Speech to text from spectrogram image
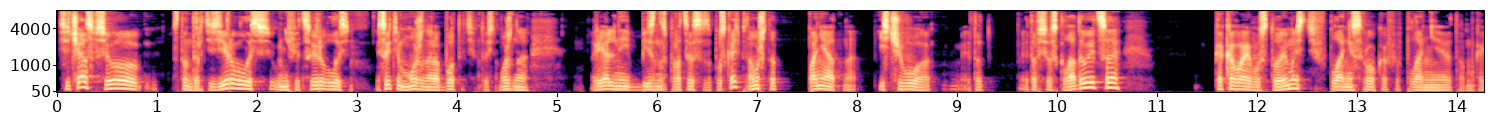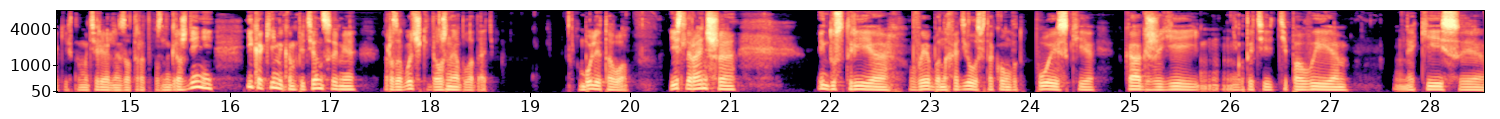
Сейчас все стандартизировалось, унифицировалось, и с этим можно работать. То есть можно реальные бизнес-процессы запускать, потому что понятно, из чего это, это все складывается, какова его стоимость в плане сроков и в плане там, каких-то материальных затрат вознаграждений и какими компетенциями разработчики должны обладать. Более того, если раньше индустрия веба находилась в таком вот поиске, как же ей вот эти типовые кейсы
